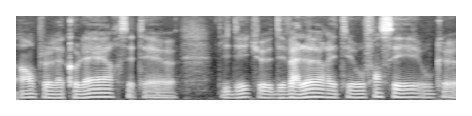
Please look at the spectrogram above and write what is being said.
Par exemple, la colère, c'était euh, l'idée que des valeurs étaient offensées, ou que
